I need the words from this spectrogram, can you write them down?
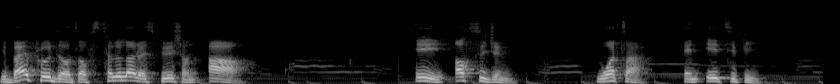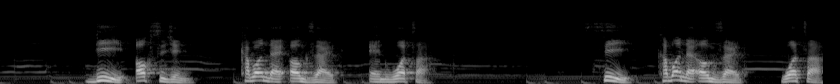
The byproducts of cellular respiration are A. Oxygen, water, and ATP. B. Oxygen, carbon dioxide and water. C. Carbon dioxide, water,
